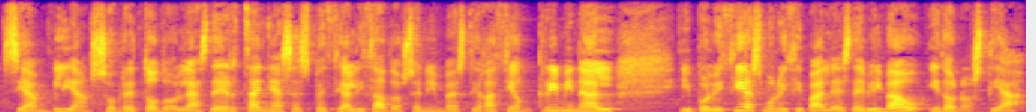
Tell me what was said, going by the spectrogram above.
Se amplían sobre todo las de Erchañas especializados en investigación criminal y policías municipales de Bilbao y Donostia.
